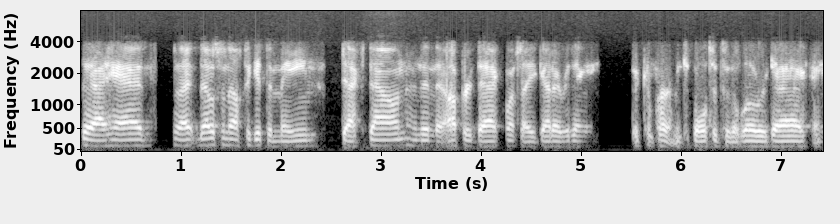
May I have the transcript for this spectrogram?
that I had that, was enough to get the main deck down, and then the upper deck. Once I got everything, the compartments bolted to the lower deck, and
